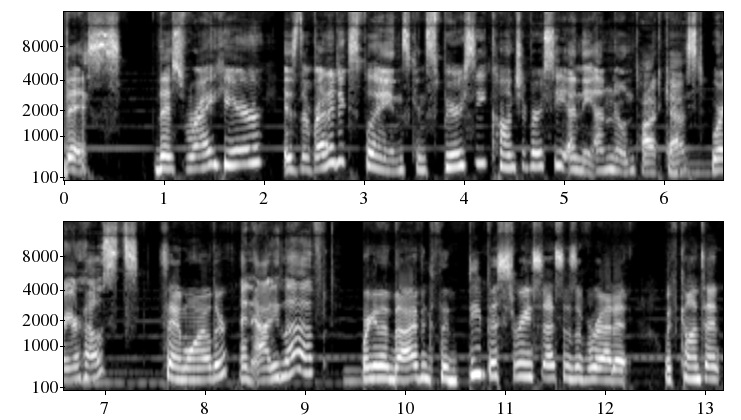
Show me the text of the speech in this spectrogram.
This. This right here is the Reddit Explains Conspiracy, Controversy, and the Unknown podcast. We're your hosts, Sam Wilder. and Addie Love. We're going to dive into the deepest recesses of Reddit with content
